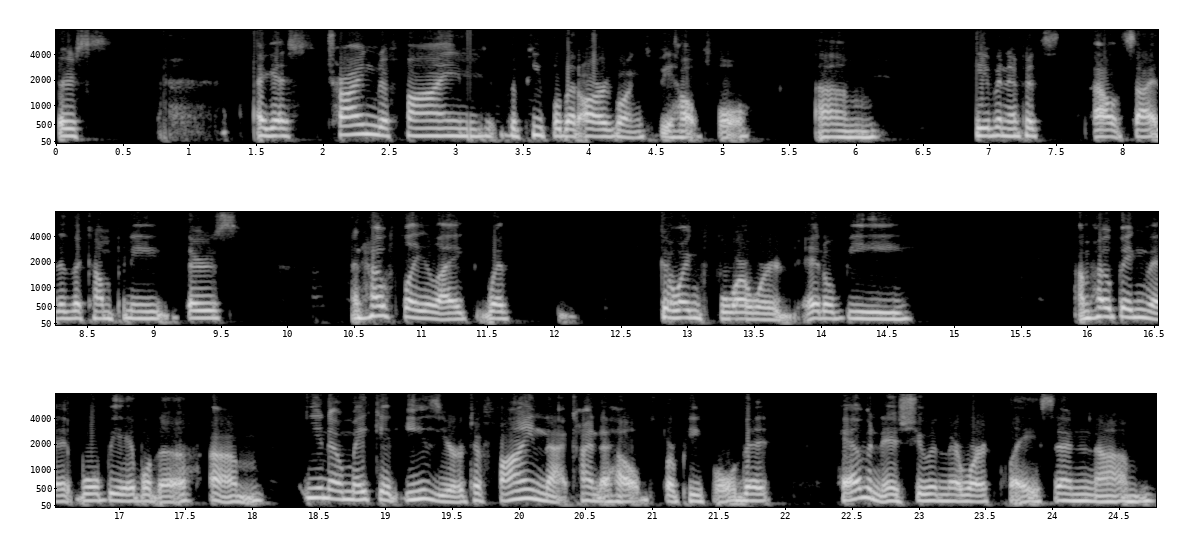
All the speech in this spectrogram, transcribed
there's, I guess, trying to find the people that are going to be helpful. Um, even if it's outside of the company, there's, and hopefully, like, with going forward, it'll be I'm hoping that we'll be able to, um, you know, make it easier to find that kind of help for people that have an issue in their workplace and um,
